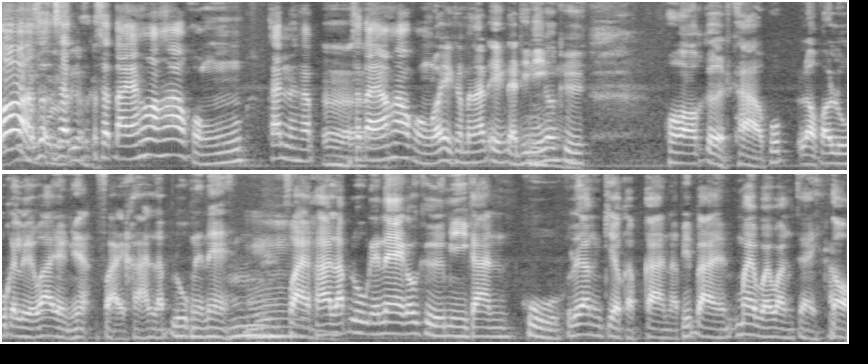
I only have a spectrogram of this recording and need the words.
ก็มันสคนสละเรื่องกันสไตล์ห้าวๆของท่านนะครับเออสไตล์ห้าวๆของร้อยเอกธรรมนัฐเองแต่ทีนี้อืมก็คือ พอเกิดข่าวปุ๊บเราก็รู้กันเลยว่าอย่างเนี้ยฝ่ายค้านรับลูกแน่อืมอืมๆฝ่ายค้านรับลูกแน่ๆก็คือมีการขู่เรื่องเกี่ยวกับการอภิปรายไม่ไว้วางใจต่อ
